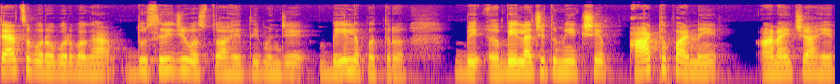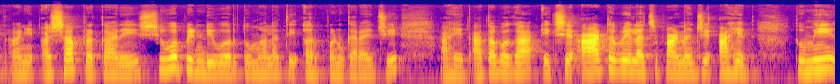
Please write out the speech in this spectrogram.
त्याचबरोबर बघा दुसरी जी वस्तू आहे ती म्हणजे बेलपत्र. बे बेलाची तुम्ही एकशे आठ पाने आणायची आहेत आणि अशा प्रकारे शिवपिंडीवर तुम्हाला ती अर्पण करायची आहेत. आता बघा एकशे आठ बेलाची पानं जी आहेत तुम्ही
